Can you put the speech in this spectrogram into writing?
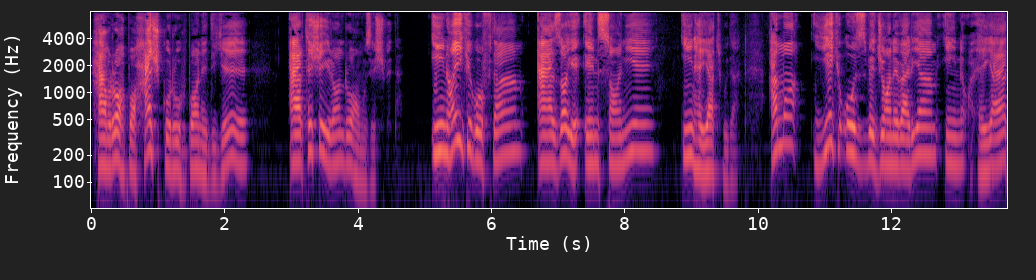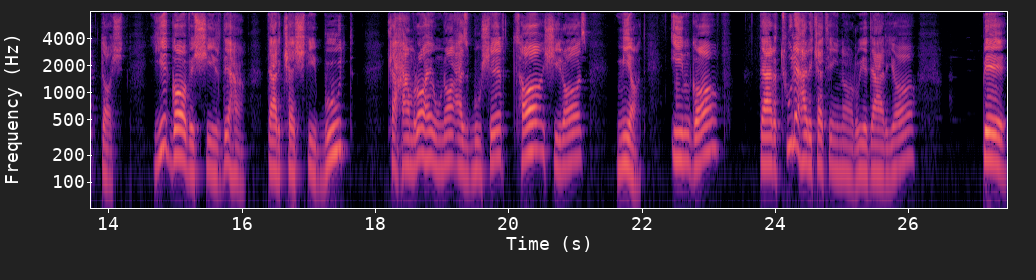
همراه با هشت گروهبان دیگه ارتش ایران رو آموزش بدن. اینهایی که گفتم اعضای انسانی این هیئت بودن. اما یک عضو جانوری هم این هیئت داشت. یه گاو شیرده هم در کشتی بود که همراه اونا از بوشهر تا شیراز میاد. این گاو در طول حرکت اینا روی دریا به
